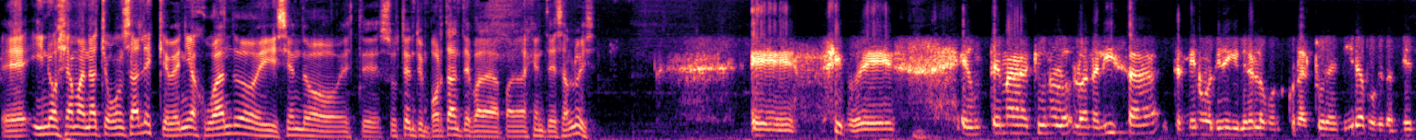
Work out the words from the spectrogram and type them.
eh, y no llama Nacho González que venía jugando y siendo este, sustento importante para, para la gente de San Luis? Eh, sí, pues es, un tema que uno lo, lo analiza, también uno tiene que mirarlo con, altura de mira, porque también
